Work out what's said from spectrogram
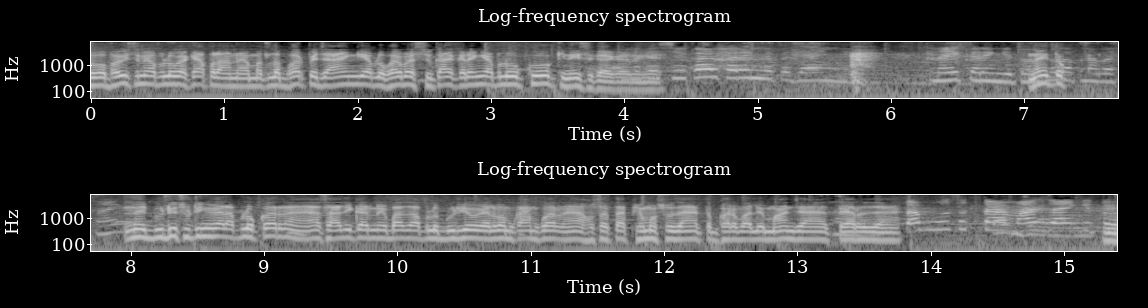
तो भविष्य में आप लोग का क्या प्लान है? मतलब घर पे जाएँगे आप लोग घर पर स्वीकार करेंगे आप लोग को कि नहीं स्वीकार करेंगे? मतलब स्वीकार करेंगे तो जाएँगे। नहीं करेंगे तो नहीं लोग तो- अपना बसाएँगे। नहीं वीडियो शूटिंग अगर आप लोग कर रहे हैं शादी करने के बाद आप लोग वीडियो एल्बम काम कर रहे हैं हो सकता है फ़ेमस हो जाएँ तब घर वाले मान जाएँ तैयार हो जाएँ। तब हो सकता है मान जाएँगे तो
